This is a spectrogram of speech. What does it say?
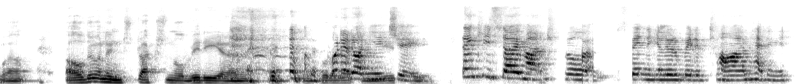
Well, I'll do an instructional video. and Put it up on YouTube. Thank you so much for spending a little bit of time having a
